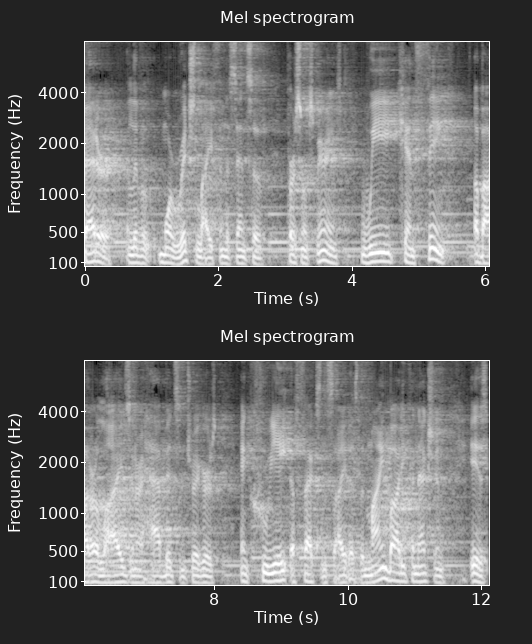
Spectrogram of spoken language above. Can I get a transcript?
better and live a more rich life in the sense of personal experience, we can think about our lives and our habits and triggers and create effects inside us. The mind body connection is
